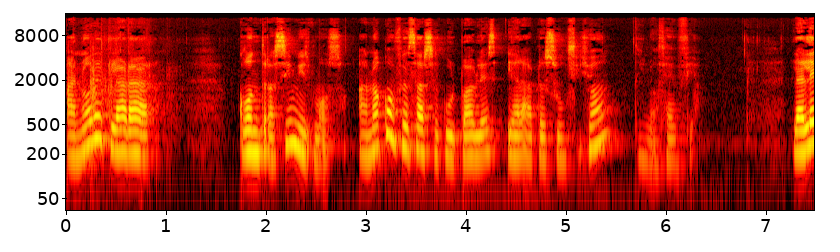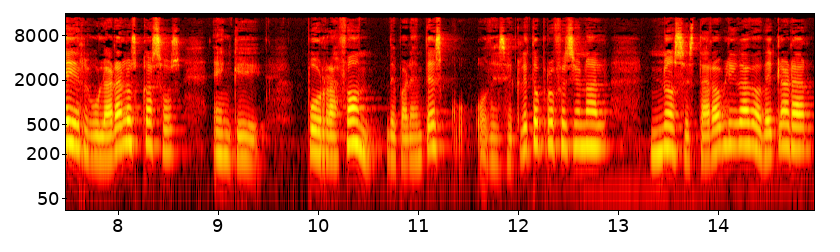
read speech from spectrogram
a no declarar contra sí mismos, a no confesarse culpables y a la presunción de inocencia. La ley regulará los casos en que, por razón de parentesco o de secreto profesional, no se estará obligado a declarar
